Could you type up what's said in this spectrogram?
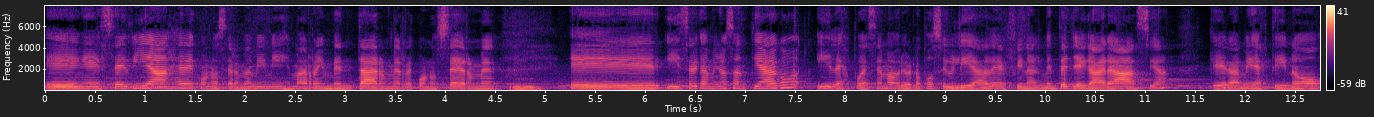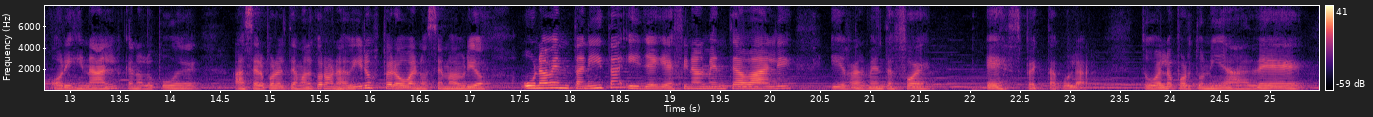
en ese viaje de conocerme a mí misma, reinventarme, reconocerme. Eh, hice el Camino a Santiago y después se me abrió la posibilidad de finalmente llegar a Asia, que era mi destino original, que no lo pude hacer por el tema del coronavirus, pero bueno, se me abrió una ventanita y llegué finalmente a Bali y realmente fue espectacular. Tuve la oportunidad de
